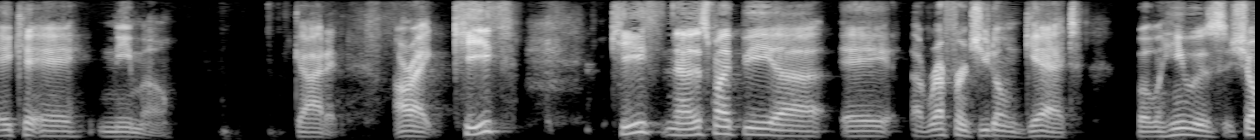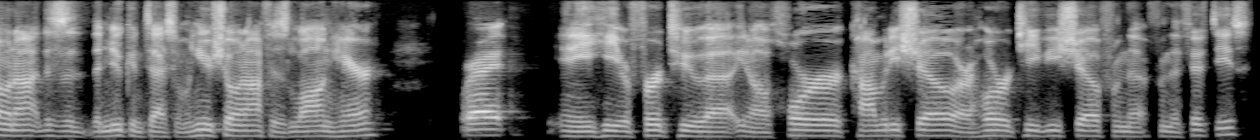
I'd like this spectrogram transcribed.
aka Nemo. Got it. All right, Keith. Keith. Now this might be uh, a a reference you don't get, but when he was showing off, this is the new contestant. When he was showing off his long hair, Right. and he, he referred to uh, you know a horror comedy show or a horror TV show from the from the fifties.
